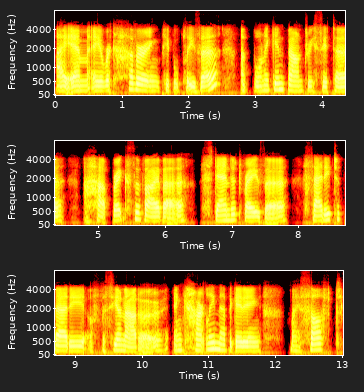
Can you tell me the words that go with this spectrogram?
I am a recovering people pleaser, a born again boundary setter, a heartbreak survivor, standard raiser, saddy to baddie aficionado, and currently navigating my soft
